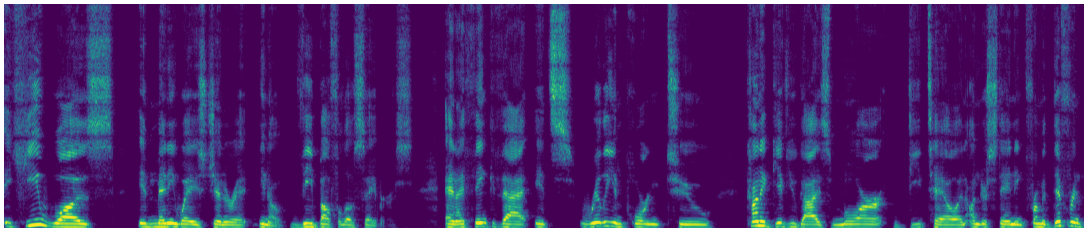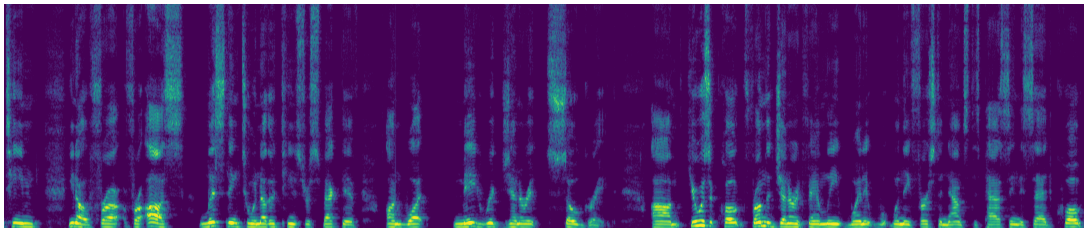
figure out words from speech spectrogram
he was in many ways Jeanneret, you know, the Buffalo Sabres. And I think that it's really important to kind of give you guys more detail and understanding from a different team, you know, for for us listening to another team's perspective on what made Rick Jeanneret so great. Um, here was a quote from the Jeanneret family when it when they first announced his passing. They said, "quote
